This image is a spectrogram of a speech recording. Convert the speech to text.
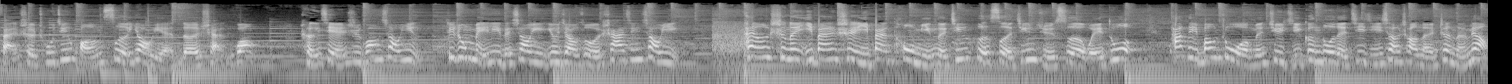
反射出金黄色耀眼的闪光，呈现日光效应。这种美丽的效应又叫做沙金效应。太阳石呢，一般是以半透明的金褐色、金橘色为多，它可以帮助我们聚集更多的积极向上的正能量。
